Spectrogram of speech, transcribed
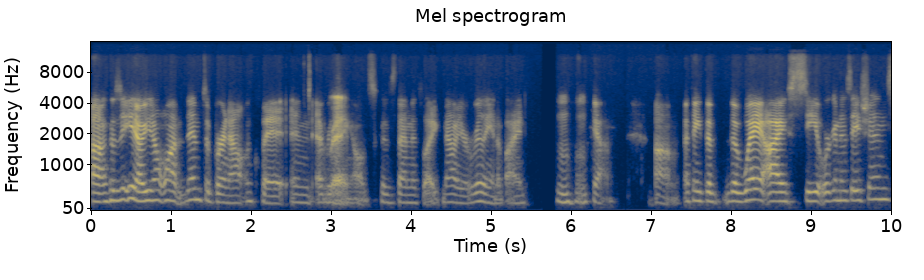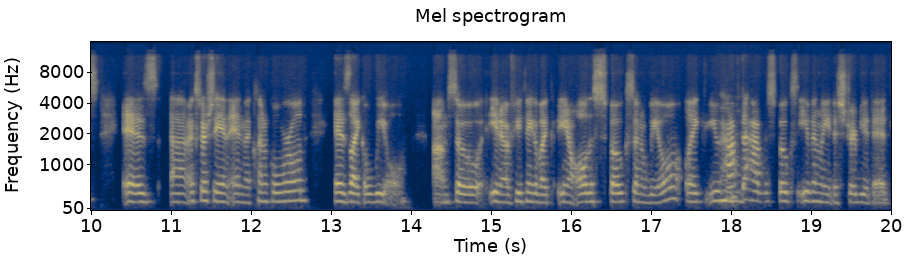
uh, you know you don't want them to burn out and quit and everything right. else because then it's like now you're really in a bind mm-hmm. yeah um, i think the the way i see organizations is uh, especially in, in the clinical world is like a wheel. Um, so you know, if you think of like you know all the spokes in a wheel, like you mm-hmm. have to have the spokes evenly distributed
